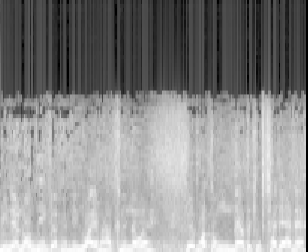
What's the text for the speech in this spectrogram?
มีแนวโน้มที่เกิดแผ่นดินไหวมากขึ้นนะเว้ยโดยเฉพาะตรงแนวตะเข็บชายแดนเนี่ย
